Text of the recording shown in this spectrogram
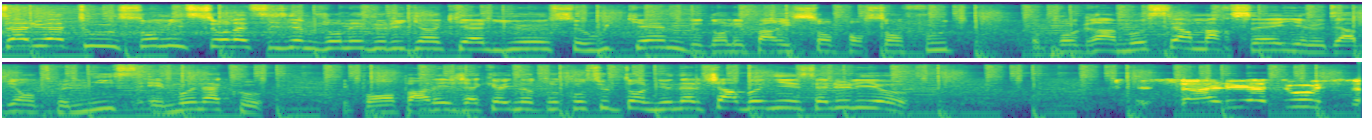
Salut à tous, on mise sur la sixième journée de Ligue 1 qui a lieu ce week-end dans les paris 100% foot. Au programme Auxerre-Marseille et le derby entre Nice et Monaco. Et pour en parler, j'accueille notre consultant Lionel Charbonnier. Salut Lio Salut à tous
